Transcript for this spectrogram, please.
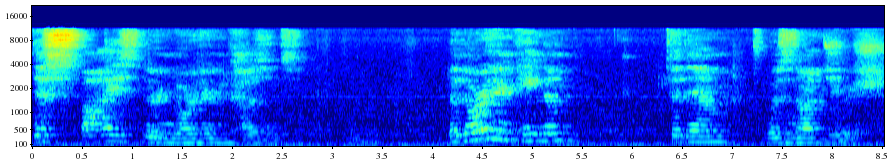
despised their northern cousins. The northern kingdom to them was not Jewish.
